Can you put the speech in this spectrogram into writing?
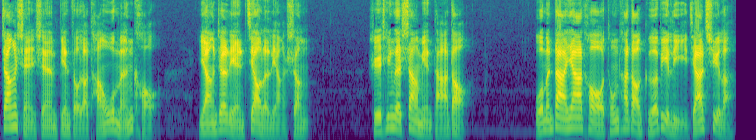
张婶婶便走到堂屋门口，仰着脸叫了两声，只听得上面答道：“我们大丫头同他到隔壁李家去了。”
